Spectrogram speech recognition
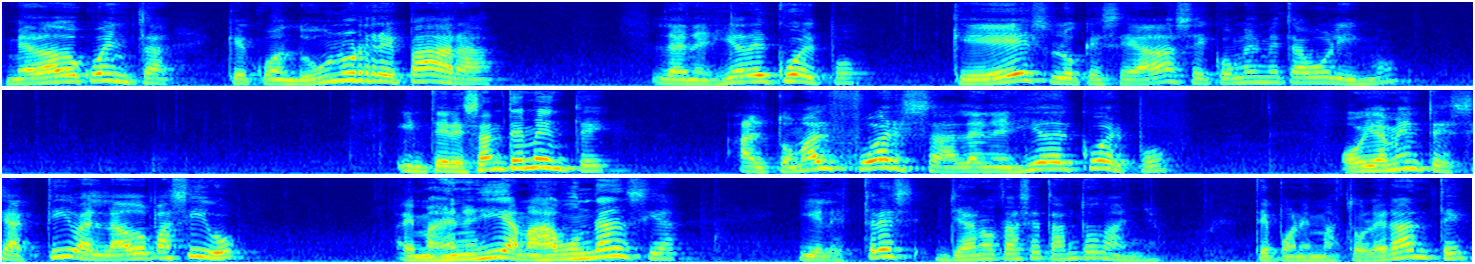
Me he dado cuenta que cuando uno repara la energía del cuerpo, que es lo que se hace con el metabolismo, interesantemente, al tomar fuerza la energía del cuerpo, obviamente se activa el lado pasivo, hay más energía, más abundancia, y el estrés ya no te hace tanto daño. Te pones más tolerante,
